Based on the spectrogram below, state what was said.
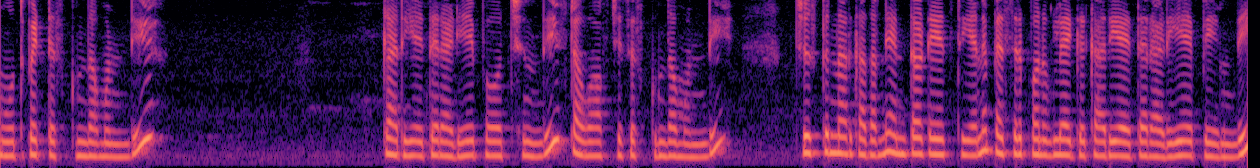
మూత పెట్టేసుకుందామండి. కర్రీ అయితే రెడీ అయిపోవచ్చింది. స్టవ్ ఆఫ్ చేసేసుకుందామండి. చూస్తున్నారు కదండి ఎంతో టేస్టీ అయిన పెసర పనుగులు ఎగ్గ కర్రీ అయితే రెడీ అయిపోయింది.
